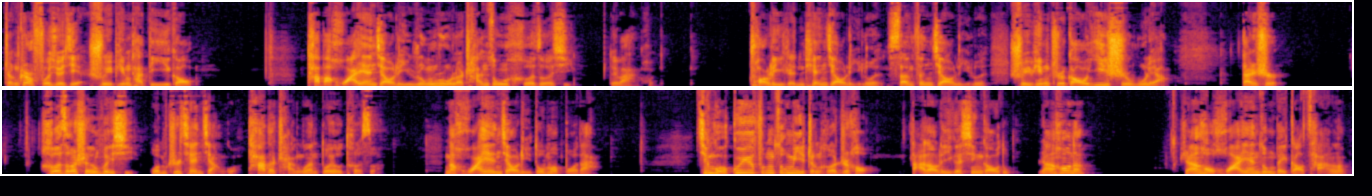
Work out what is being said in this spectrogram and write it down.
整个佛学界水平他第一高，他把华严教理融入了禅宗菏泽系。对吧？创立人天教理论、三分教理论，水平之高一时无两。但是，菏泽神会系，我们之前讲过，他的禅观多有特色。那华严教理多么博大，经过归峰宗密整合之后，达到了一个新高度。然后呢？然后华严宗被搞残了，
